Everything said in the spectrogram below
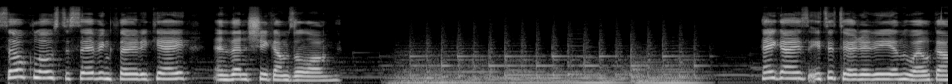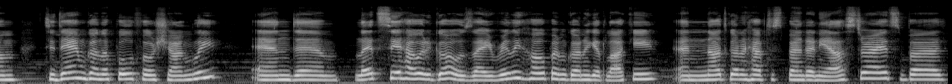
So close to saving 30k, and then she comes along. Hey guys, it's Eternity and welcome. Today I'm gonna pull for Changli, and um, let's see how it goes. I really hope I'm gonna get lucky and not gonna have to spend any astrites, but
